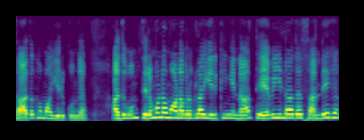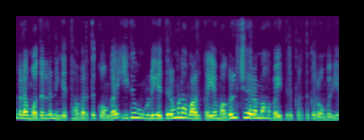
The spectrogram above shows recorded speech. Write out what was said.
சாதகமாக இருக்குங்க. அதுவும் திருமணமானவர்களாக இருக்கீங்கன்னா தேவையில்லாத சந்தேகங்களை முதல்ல நீங்கள் தவிர்த்துக்கோங்க. இது உங்களுடைய திருமண வாழ்க்கையை மகிழ்ச்சிகரமாக வைத்திருக்கிறதுக்கு ரொம்பவே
